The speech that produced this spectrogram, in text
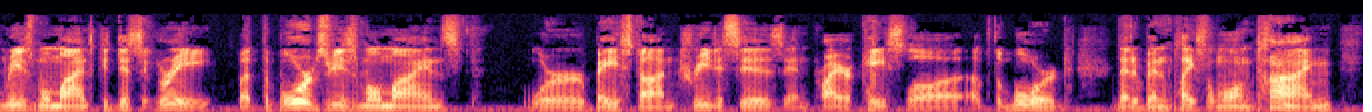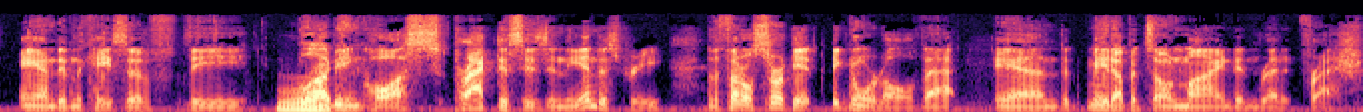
Reasonable minds could disagree, but the board's reasonable minds were based on treatises and prior case law of the board that have been in place a long time. And in the case of the right. lobbying costs practices in the industry, the Federal Circuit ignored all of that and made up its own mind and read it fresh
